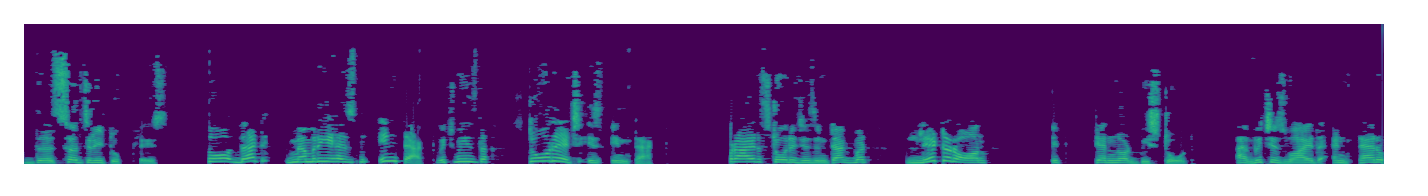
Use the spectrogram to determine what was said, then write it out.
the surgery took place. So that memory is intact, which means the storage is intact. Prior storage is intact, but later on can't be stored and which is why the other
